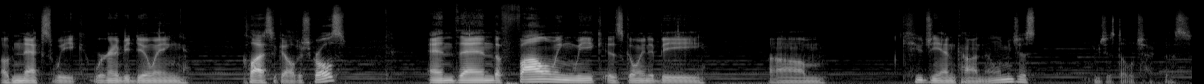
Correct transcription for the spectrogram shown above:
of next week, we're going to be doing classic Elder Scrolls, and then the following week is going to be um, QGNCon. Now let me just let me just double check this.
